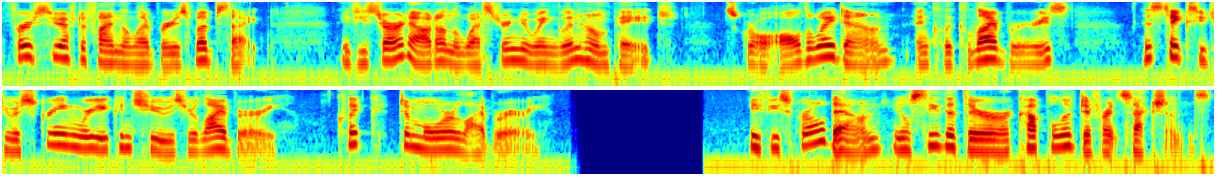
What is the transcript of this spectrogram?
first you have to find the library's website. If you start out on the Western New England homepage, scroll all the way down, and click Libraries, this takes you to a screen where you can choose your library. Click D'Amour Library. If you scroll down, you'll see that there are a couple of different sections.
